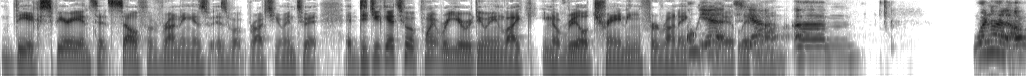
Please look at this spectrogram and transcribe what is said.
the experience itself of running is is what brought you into it. Uh, did you get to a point where you were doing like, you know, real training for running? Oh yes, yeah. Um, when I, I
